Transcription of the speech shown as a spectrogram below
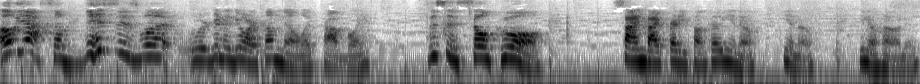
Oh yeah. So this is what we're gonna do our thumbnail with probably. This is so cool. Signed by Freddy Funko. You know. You know. You know how it is.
